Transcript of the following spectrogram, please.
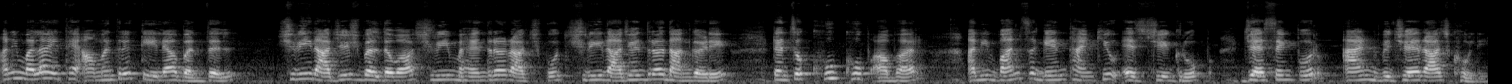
आणि मला इथे आमंत्रित केल्याबद्दल श्री राजेश बलदवा श्री महेंद्र राजपूत श्री राजेंद्र दानगडे त्यांचं खूप खूप आभार. आणि once again thank you S J group Jaysingpur and Vijay Raj खोली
